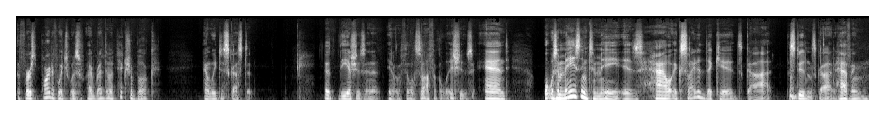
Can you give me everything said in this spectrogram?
the first part of which was I read them a picture book, and we discussed it, the, the issues in it, you know, the philosophical issues, and what was amazing to me is how excited the kids got, the students got, having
